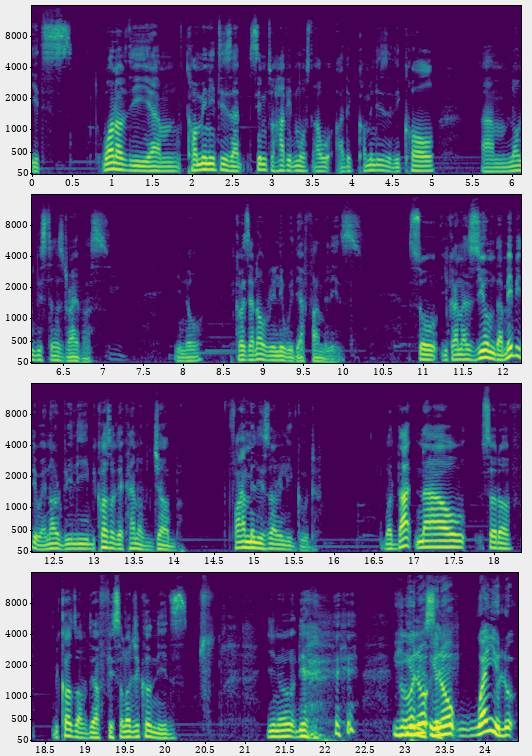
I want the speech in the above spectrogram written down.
it's one of the um, communities that seem to have it most are, are the communities that they call um, long distance drivers, you know, because they're not really with their families. So you can assume that maybe they were not really, because of their kind of job, family is not really good. But that now, sort of, because of their physiological needs, you know, You, you know, you you know, when you look,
